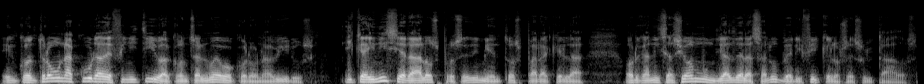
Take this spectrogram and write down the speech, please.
encontró una cura definitiva contra el nuevo coronavirus y que iniciará los procedimientos para que la Organización Mundial de la Salud verifique los resultados.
